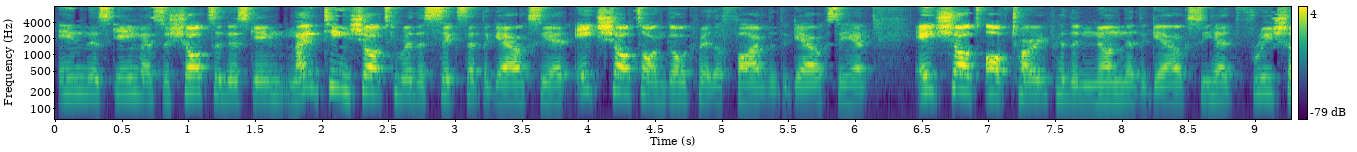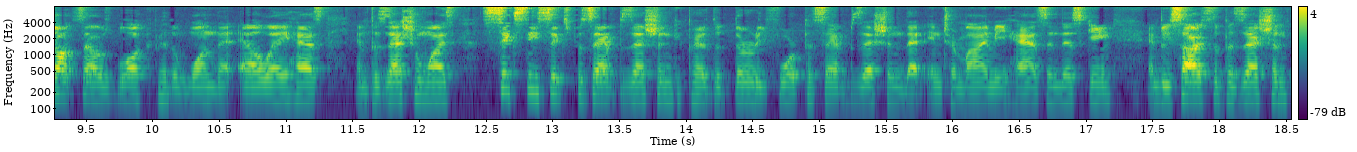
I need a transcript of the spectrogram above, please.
in this game. As the shots in this game 19 shots compared to 6 that the Galaxy had 8 shots on goal compared to 5 that the Galaxy had Eight shots off target compared to none that the Galaxy had. Three shots that was blocked compared to the one that LA has. And possession-wise, 66% possession compared to 34% possession that Inter Miami has in this game. And besides the possession,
